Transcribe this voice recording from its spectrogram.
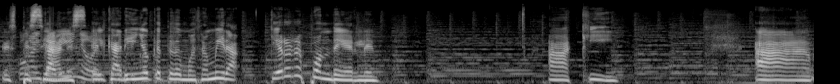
especiales, cariño el cariño, que te demuestran. Mira, quiero responderle aquí a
